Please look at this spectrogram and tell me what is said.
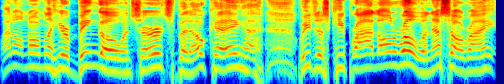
I don't normally hear bingo in church, but okay. We just keep right on rolling. That's all right.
